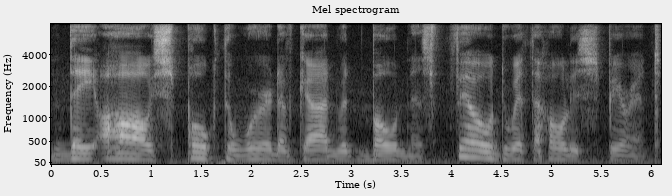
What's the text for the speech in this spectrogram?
they all spoke the word of God with boldness, filled with the Holy Spirit,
